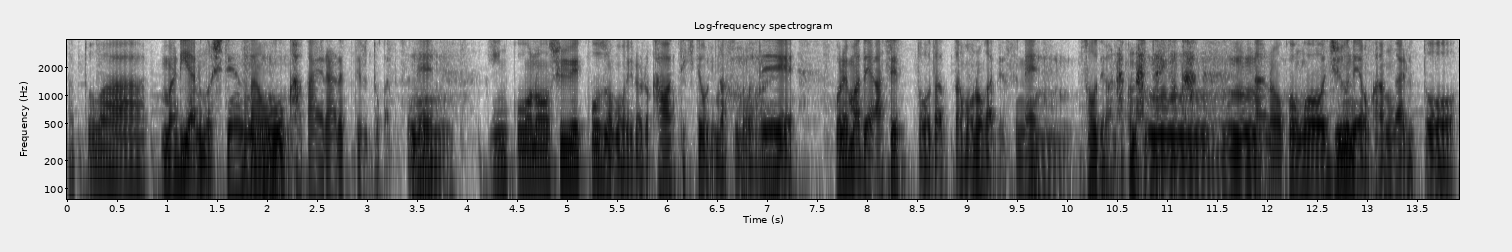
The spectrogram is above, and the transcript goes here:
あとは、まあ、リアルの支店さんを抱えられてるとかですね、うん、銀行の収益構造もいろいろ変わってきておりますので、これまでアセットだったものがですね、うん、そうではなくなったりとか、うん、あの今後10年を考えると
